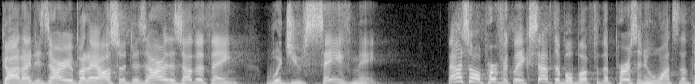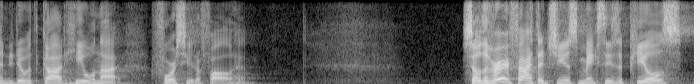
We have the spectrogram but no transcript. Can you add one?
God, I desire you, but I also desire this other thing. Would you save me? That's all perfectly acceptable, but for the person who wants nothing to do with God, he will not force you to follow him. So, the very fact that Jesus makes these appeals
